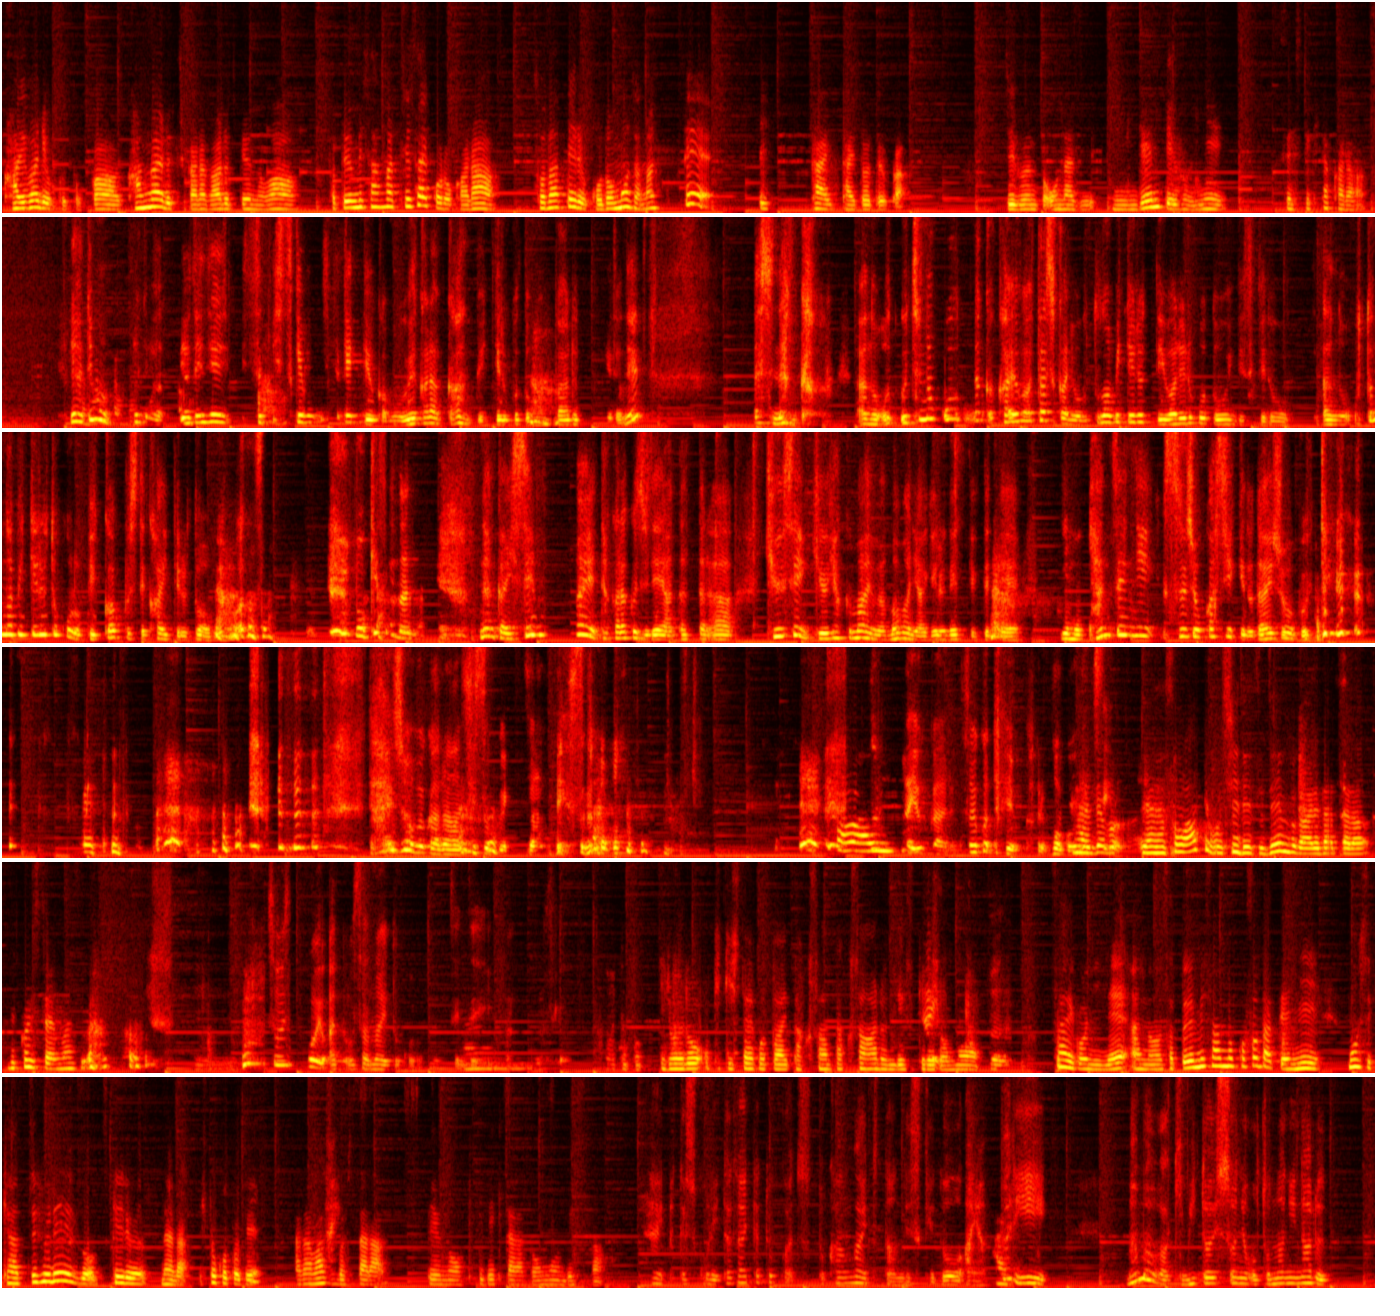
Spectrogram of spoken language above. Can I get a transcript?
会話力とか考える力があるっていうのは里由美さんが小さい頃から育てる子供じゃなくて対対等というか自分と同じ人間っていう風に接してきたからいやでもいや全然しつけしつけっていうかもう上からガンって言ってることもいっぱいあるけどね私なんか あのうちの子なんか会話確かに大人びてるって言われること多いんですけどあの大人びてるところをピックアップして書いてるとは思います。もう今朝なんなんか1000万円宝くじで当たったら9900万円はママにあげるねって言ってて でも完全に数字おかしいけど大丈夫っていう大丈夫かな子息にさってすごい思ってるんですけど。かわいい。よくある。そういうことはよくある。もういやでもいやそうあってほしいです。全部があれだったらびっくりしちゃいます。そういうすごいあの幼いところも全然いっぱいといろいろお聞きしたいことはたくさんたくさんあるんですけれども、最後にねあの里由美さんの子育てにもしキャッチフレーズをつけるなら一言で表すとしたら、っていうのをお聞きできたらと思うんですが。はい、私これいただいた時からずっと考えてたんですけどあやっぱり、はい、ママは君と一緒に大人になる」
